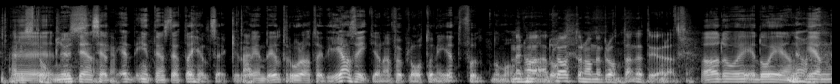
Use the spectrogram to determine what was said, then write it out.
Eh, Aristokles, nu är inte ens, okej. inte ens detta är helt säkert. En del tror att det är hans riktiga namn för Platon är ett fullt normalt Men har namn. Platon har med brottandet att göra alltså? Ja, då är, då är en, Ja. en,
